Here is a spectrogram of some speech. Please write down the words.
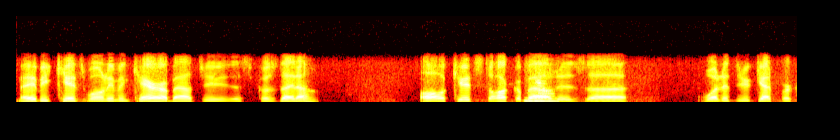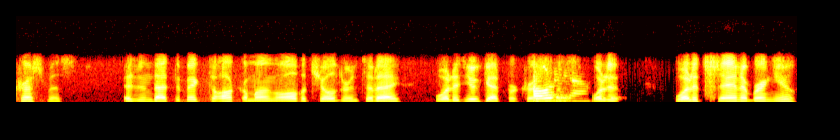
Maybe kids won't even care about Jesus because they don't. All kids talk about No. is uh, what did you get for Christmas? Isn't that the big talk among all the children today? What did you get for Christmas? Oh, yeah. What did what did Santa bring you?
